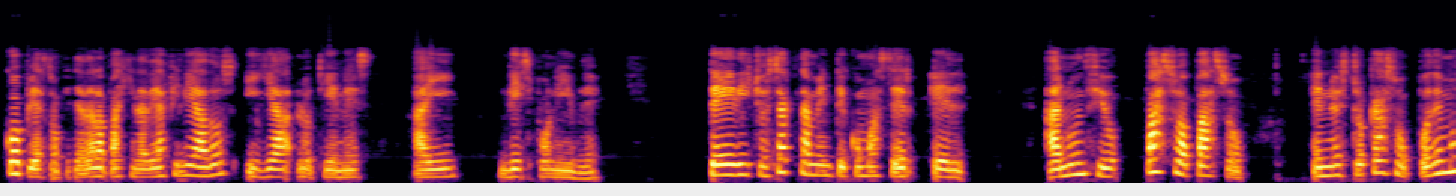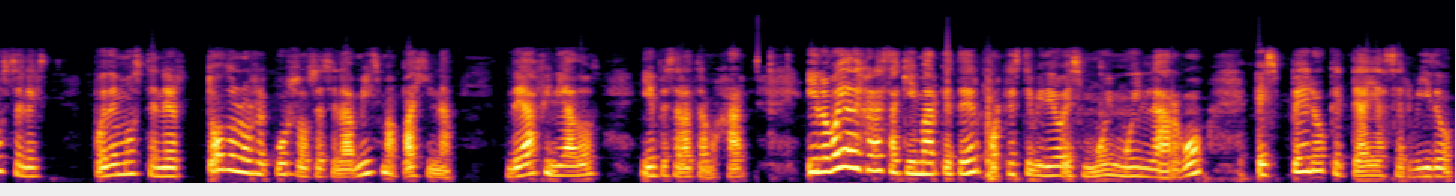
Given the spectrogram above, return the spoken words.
copias lo que te da la página de afiliados y ya lo tienes ahí disponible. Te he dicho exactamente cómo hacer el anuncio paso a paso. En nuestro caso, podemos, podemos tener todos los recursos desde la misma página de afiliados y empezar a trabajar. Y lo voy a dejar hasta aquí, marketer, porque este video es muy, muy largo. Espero que te haya servido.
